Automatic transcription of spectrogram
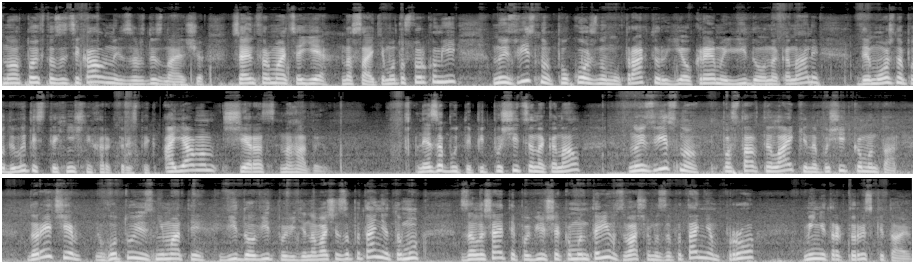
Ну а той, хто зацікавлений, завжди знає, що вся інформація є на сайті motostore.com.ua. Ну і звісно, по кожному трактору є окреме відео на каналі, де можна подивитись технічні характеристики. А я вам ще раз нагадую. Не забудьте, підпишіться на канал. Ну і звісно, поставте лайк і напишіть коментар. До речі, готую знімати відео відповіді на ваші запитання, тому залишайте побільше коментарів з вашими запитанням про міні-трактори з Китаю.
